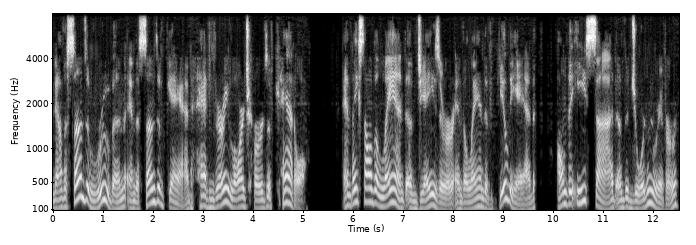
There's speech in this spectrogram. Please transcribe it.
Now the sons of Reuben and the sons of Gad had very large herds of cattle, and they saw the land of Jazer and the land of Gilead on the east side of the Jordan River,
